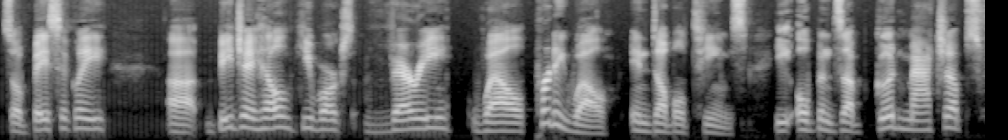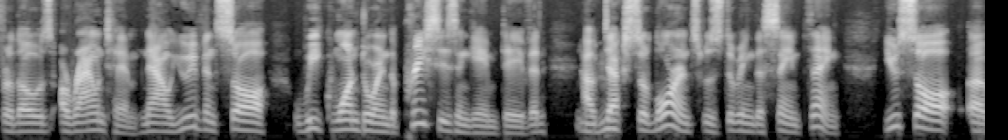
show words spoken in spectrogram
So basically, uh, BJ Hill, he works very well, pretty well in double teams. He opens up good matchups for those around him. Now, you even saw week one during the preseason game, David, how mm-hmm. Dexter Lawrence was doing the same thing. You saw uh,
